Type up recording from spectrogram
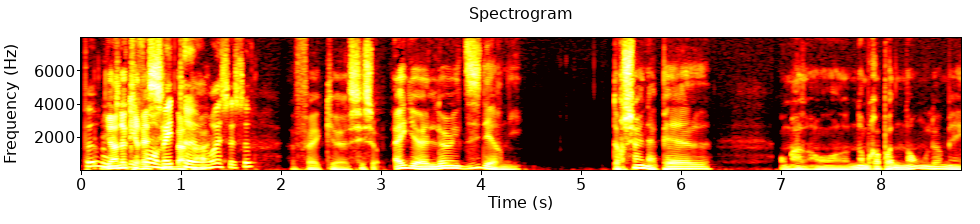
pas, Il y en a qui restent célibataires. Ouais, c'est ça. Fait que euh, c'est ça. Hey, euh, lundi dernier, tu as reçu un appel. On nommera pas de nom, là, mais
